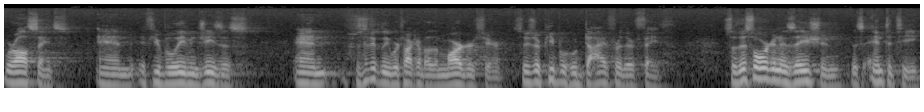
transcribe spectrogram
We're all saints. And if you believe in Jesus, and specifically, we're talking about the martyrs here. So, these are people who died for their faith. So, this organization, this entity,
